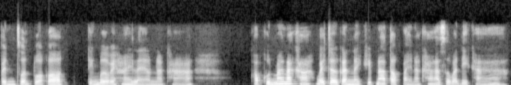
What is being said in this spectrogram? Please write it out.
เป็นส่วนตัวก็ทิ้งเบอร์ไว้ให้แล้วนะคะ ขอบคุณมากนะคะ ไว้เจอกันในคลิปหน้าต่อไปนะคะ สวัสดีค่ะ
